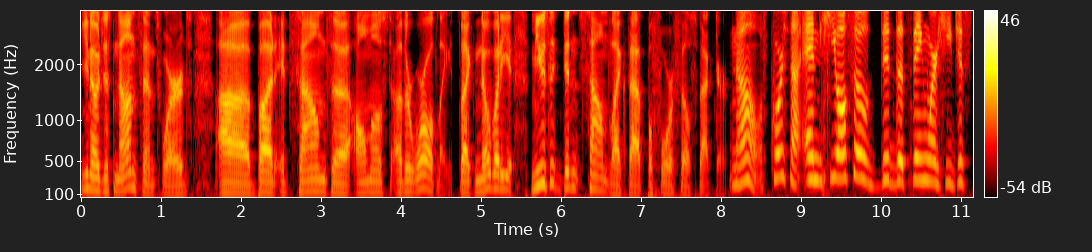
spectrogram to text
you know, just nonsense words, uh, but it sounds uh, almost otherworldly. Like nobody, music didn't sound like that before Phil Spector. No, of course not. And he also did the thing where he just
